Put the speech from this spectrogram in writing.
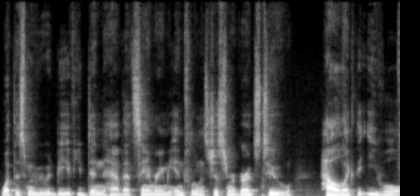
what this movie would be if you didn't have that Sam Raimi influence, just in regards to how like the evil.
